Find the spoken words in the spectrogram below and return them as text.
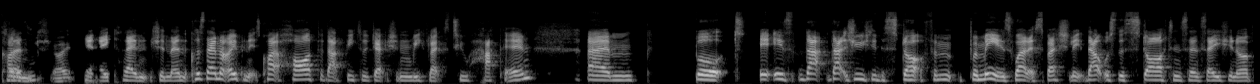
kind clench, of right? Yeah they clench and then because they're not open it's quite hard for that fetal ejection reflex to happen. Um but it is that that's usually the start for for me as well especially that was the starting sensation of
